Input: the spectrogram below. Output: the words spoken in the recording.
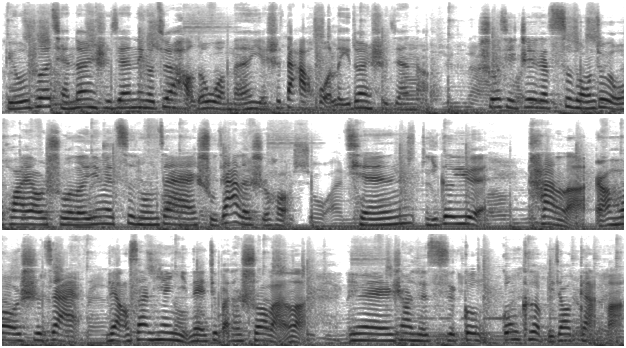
比如说前段时间那个《最好的我们》也是大火了一段时间呢。说起这个，刺桐就有话要说了，因为刺桐在暑假的时候前一个月看了，然后是在两三天以内就把它刷完了。因为上学期功功课比较赶嘛，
